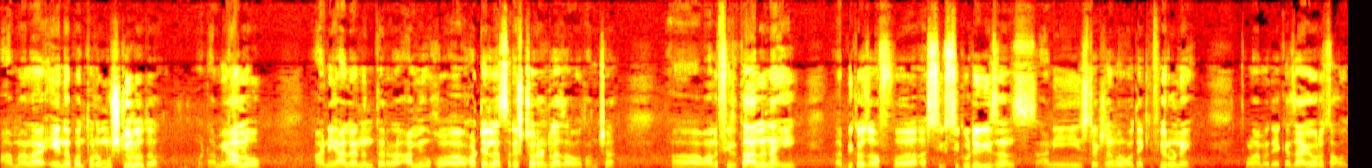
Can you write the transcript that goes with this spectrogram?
आम्हाला येणं पण थोडं मुश्किल होतं बट आम्ही आलो. आणि आल्यानंतर आम्ही हॉ हॉटेललाच रेस्टॉरंटलाच आहोत आमच्या. अ, आम्हाला फिरता आलं नाही. बिकॉज ऑफ सिक्युरिटी रिझन्स आणि इन्स्ट्रक्शन पण होत्या की फिरू नये. म्हणून आम्ही आता एका जागेवरच आहोत.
